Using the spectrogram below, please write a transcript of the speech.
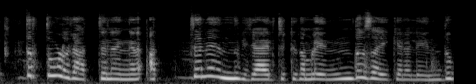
എത്രത്തോളം ഒരു അച്ഛനെ ഇങ്ങനെ അച്ഛനെ എന്ന് വിചാരിച്ചിട്ട് നമ്മൾ എന്തും സഹിക്കാനല്ലേ എന്തും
